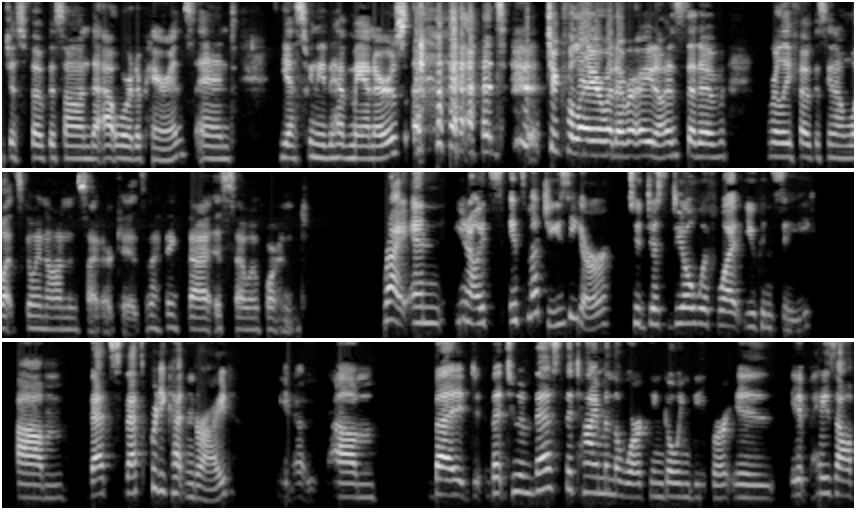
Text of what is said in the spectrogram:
just focus on the outward appearance. And yes, we need to have manners at Chick Fil A or whatever, you know, instead of really focusing on what's going on inside our kids. And I think that is so important. Right. And, you know, it's, it's much easier to just deal with what you can see. Um, that's, that's pretty cut and dried, you know, um, but, but to invest the time and the work in going deeper is, it pays off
